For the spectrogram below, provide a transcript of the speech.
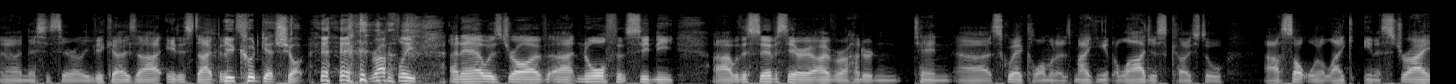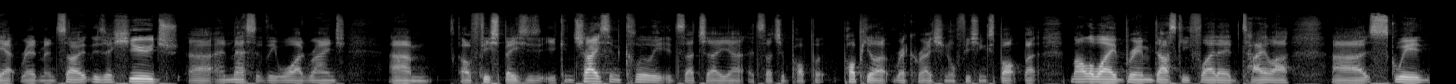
uh, necessarily Vicos are interstate. But you could get shot. it's roughly an hour's drive uh, north of Sydney, uh, with a service area over 110 uh, square kilometres, making it the largest coastal uh, saltwater lake in Australia at Redmond. So there's a huge uh, and massively wide range um, of fish species that you can chase, and clearly it's such a uh, it's such a pop- popular recreational fishing spot. But mulloway, bream, dusky, flathead, tailor, uh, squid,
